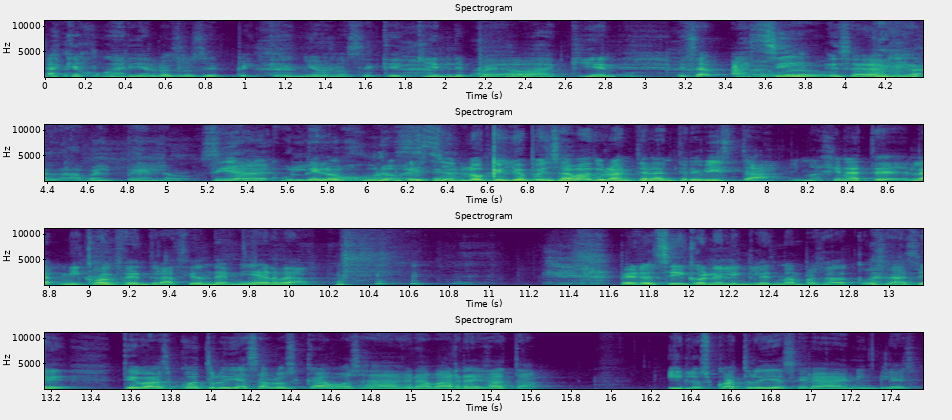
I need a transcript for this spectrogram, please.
¿A qué jugarían los dos de pequeño? No sé qué. ¿Quién le pegaba a quién? Esa, Ah, así, huevo. esa era ¿Le mi... jalaba el pelo? Sí, era te lo juro, eso es lo que yo pensaba durante la entrevista. Imagínate la- mi concentración de mierda. Pero sí, con el inglés me han pasado cosas. de, te vas cuatro días a Los Cabos a grabar regata y los cuatro días era en inglés.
